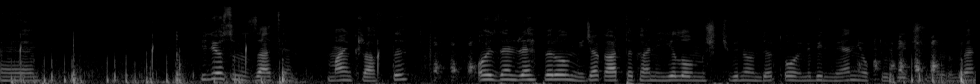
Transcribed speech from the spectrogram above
eee, biliyorsunuz zaten Minecraft'ı. O yüzden rehber olmayacak. Artık hani yıl olmuş 2014 oyunu bilmeyen yoktur diye düşünüyorum ben.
